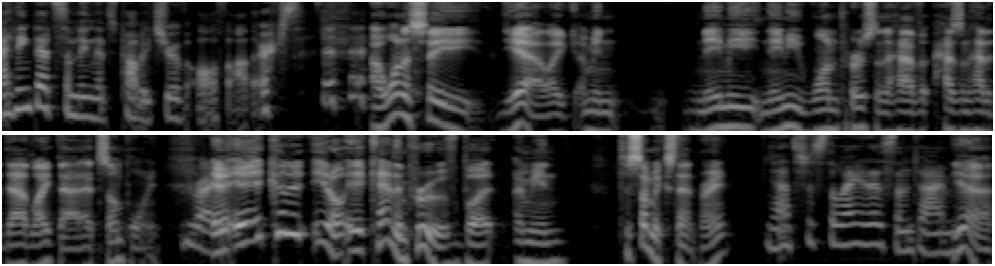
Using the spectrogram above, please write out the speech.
I think that's something that's probably true of all fathers. I want to say, yeah, like I mean, name me name me one person that have hasn't had a dad like that at some point. Right. It, it could, you know, it can improve, but I mean, to some extent, right? yeah, it's just the way it is sometimes. Yeah.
